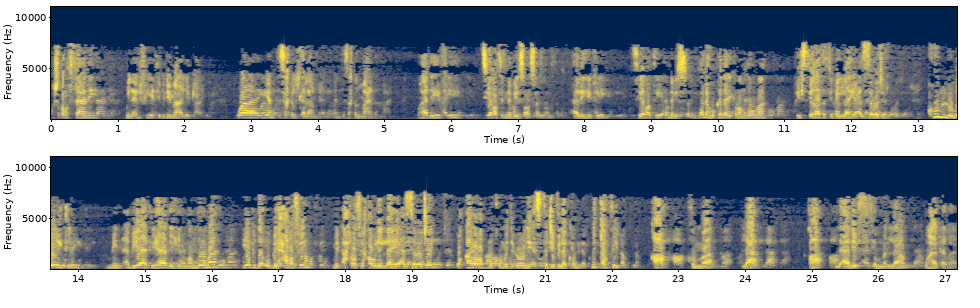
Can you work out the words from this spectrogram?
والشطر الثاني من ألفية ابن مالك. وينتسخ الكلام يعني ينتسخ المعنى. وهذه في سيرة النبي صلى الله عليه وسلم. هذه في سيرة النبي صلى الله عليه وسلم. وله كذلك منظومة في الاستغاثة بالله عز وجل. كل بيت من أبيات هذه المنظومة يبدأ بحرف من أحرف قول الله عز وجل وقال ربكم ادعوني أستجب لكم بالترتيب. قا ثم لا قا الألف ثم اللام وهكذا.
